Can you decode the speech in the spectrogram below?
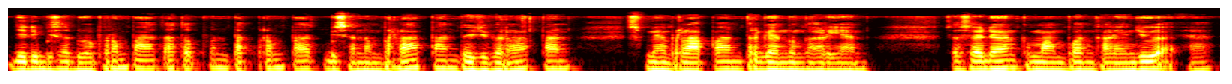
jadi bisa dua per empat ataupun empat per empat bisa enam per delapan tujuh per delapan sembilan per delapan tergantung kalian. Sesuai dengan kemampuan kalian juga ya.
